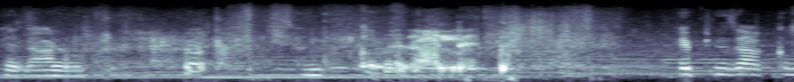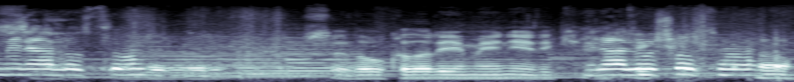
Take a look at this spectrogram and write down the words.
Helal olsun. Sen de helal et. Hepinize hakkım helal olsun. Seda o kadar yemeğini yedik. Helal hoş olsun. Tamam.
